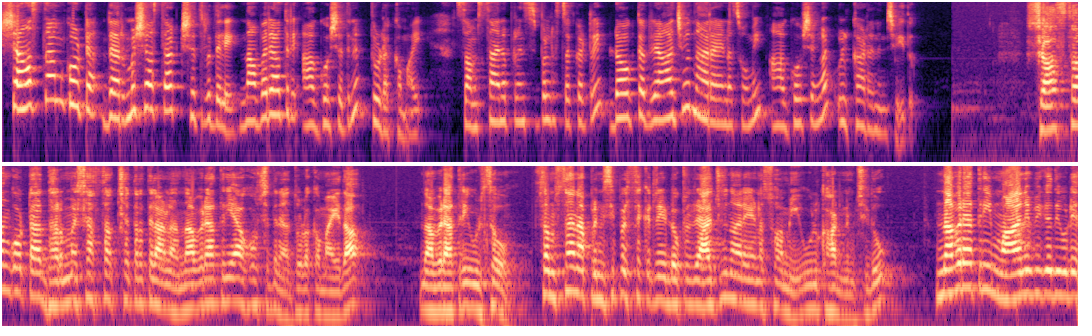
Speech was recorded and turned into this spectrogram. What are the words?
ശാസ്താംകോട്ട ധർമ്മശാസ്ത്ര ക്ഷേത്രത്തിലെ നവരാത്രി ആഘോഷത്തിന് തുടക്കമായി. സംസ്ഥാന principal secretary doctor Raju Narayanaswamy ആഘോഷങ്ങൾ ഉദ്ഘാടനം ചെയ്തു. ശാസ്താംകോട്ട ധർമ്മശാസ്ത്ര ക്ഷേത്രത്തിലാണ് നവരാത്രി ആഘോഷത്തിന് തുടക്കമായത്. നവരാത്രി ഉത്സവം സംസ്ഥാന principal secretary doctor Raju Narayanaswamy ഉദ്ഘാടനം ചെയ്തു. നവരാത്രി മാനവികതയുടെ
